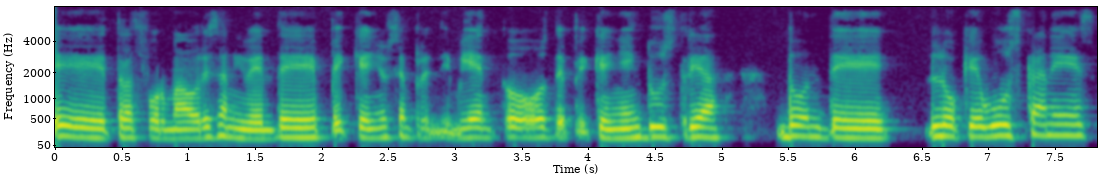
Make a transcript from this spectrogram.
eh, transformadores a nivel de pequeños emprendimientos, de pequeña industria, donde lo que buscan es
